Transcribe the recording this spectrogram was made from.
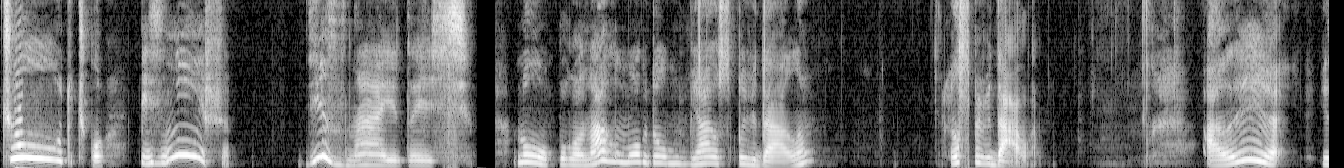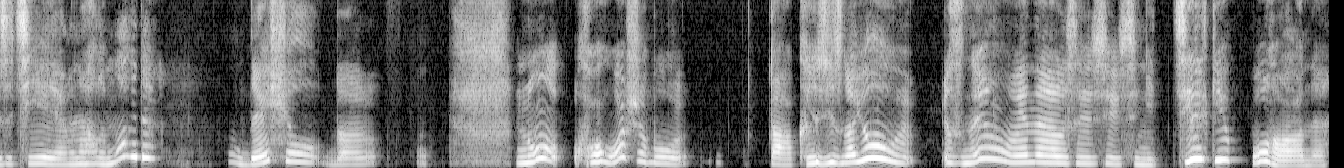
чуточко, пізніше дізнаєтесь. Ну, про наглу морду я розповідала. Розповідала. Але із цієї наглої морди дещо да, Ну, хороше було. Так, зізнаю, з ним у мене тільки погане.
